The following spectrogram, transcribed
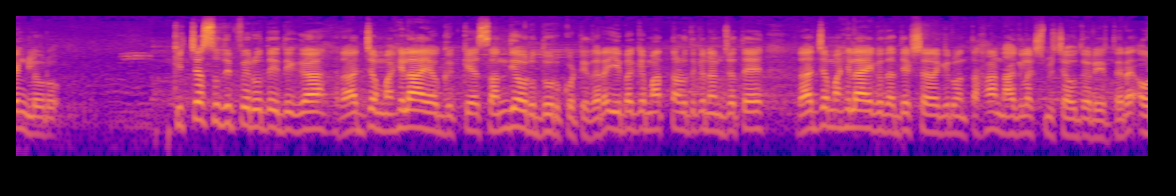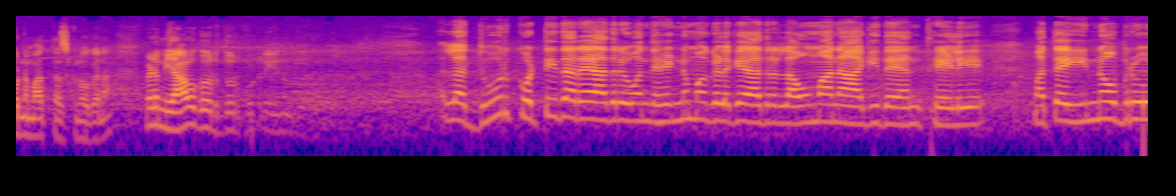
ಬೆಂಗಳೂರು. ಕಿಚ್ಚ ಸುದೀಪ್ ವಿರುದ್ಧ ಇದೀಗ ರಾಜ್ಯ ಮಹಿಳಾ ಆಯೋಗಕ್ಕೆ ಸಂಧ್ಯಾ ಅವರು ದೂರು ಕೊಟ್ಟಿದ್ದಾರೆ. ಈ ಬಗ್ಗೆ ಮಾತನಾಡೋದಕ್ಕೆ ನಮ್ಮ ಜೊತೆ ರಾಜ್ಯ ಮಹಿಳಾ ಆಯೋಗದ ಅಧ್ಯಕ್ಷರಾಗಿರುವಂತಹ ನಾಗಲಕ್ಷ್ಮಿ ಚೌಧರಿ ಇರ್ತಾರೆ ಅವ್ರನ್ನ ಮಾತನಾಡ್ಸ್ಕೊಂಡು ಹೋಗೋಣ. ಮೇಡಮ್, ಯಾವಾಗ ಅವ್ರು ದೂರು ಕೊಟ್ಟರೆ ಏನು ಅಲ್ಲ ದೂರು ಕೊಟ್ಟಿದ್ದಾರೆ ಆದರೆ ಒಂದು ಹೆಣ್ಣು ಮಗಳಿಗೆ ಅದರಲ್ಲಿ ಅವಮಾನ ಆಗಿದೆ ಅಂಥೇಳಿ ಮತ್ತು ಇನ್ನೊಬ್ಬರು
